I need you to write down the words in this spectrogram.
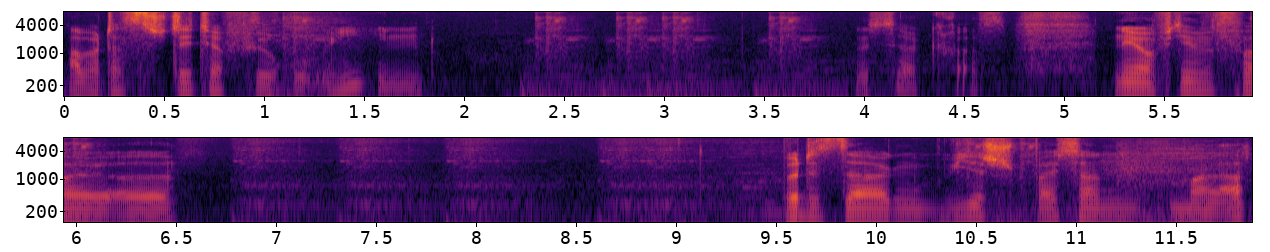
Aber das steht ja für Ruin. Ist ja krass. Ne, auf jeden Fall, äh, würde ich sagen, wir speichern mal ab.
